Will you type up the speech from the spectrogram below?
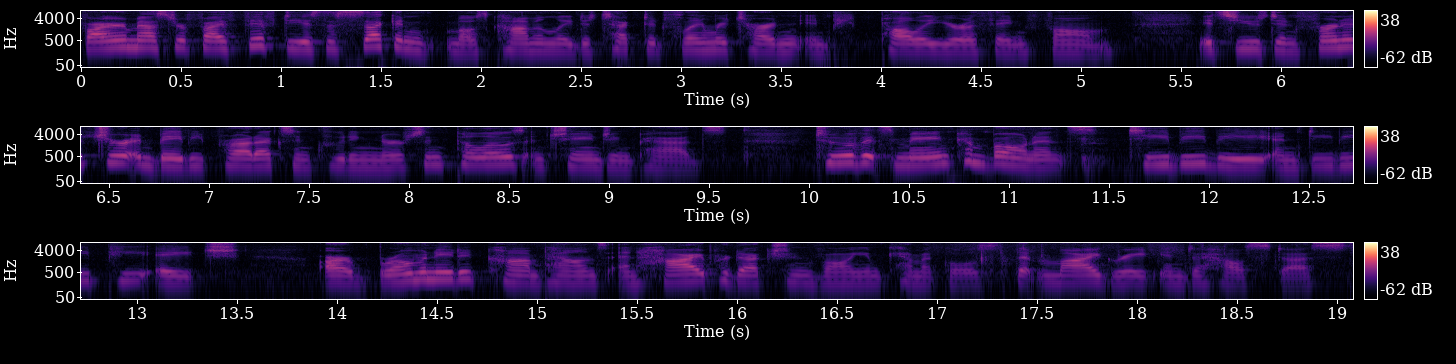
Firemaster 550 is the second most commonly detected flame retardant in polyurethane foam. It's used in furniture and baby products, including nursing pillows and changing pads. Two of its main components, TBB and TBPH, are brominated compounds and high production volume chemicals that migrate into house dust.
